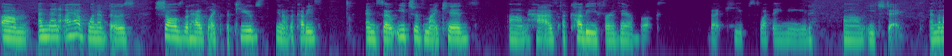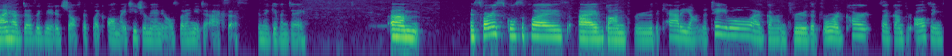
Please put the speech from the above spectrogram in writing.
Um, and then I have one of those shelves that has like the cubes, you know, the cubbies. And so each of my kids um, has a cubby for their books that keeps what they need um, each day. And then I have designated shelf that's like all my teacher manuals that I need to access in a given day. Um, as far as school supplies, I've gone through the caddy on the table, I've gone through the drawered carts, I've gone through all things,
